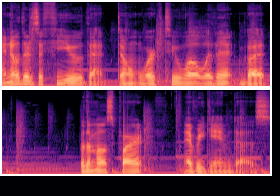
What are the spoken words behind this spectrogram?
I know there's a few that don't work too well with it, but for the most part, every game does.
